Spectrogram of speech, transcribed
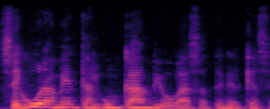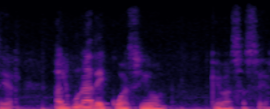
Seguramente algún cambio vas a tener que hacer, alguna adecuación que vas a hacer.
